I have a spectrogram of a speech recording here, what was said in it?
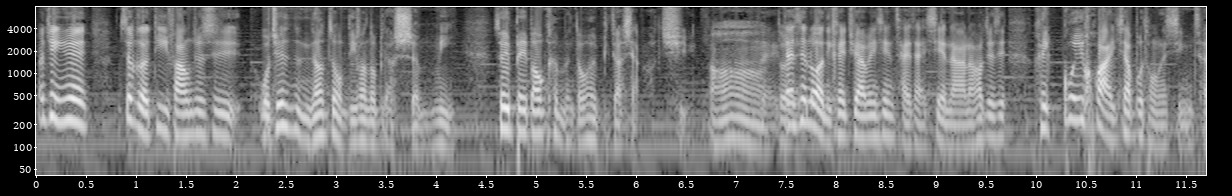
而且因为这个地方就是，我觉得你知道这种地方都比较神秘。所以背包客们都会比较想要去哦，对。对，但是如果你可以去那边先踩踩线啊，然后就是可以规划一下不同的行程，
